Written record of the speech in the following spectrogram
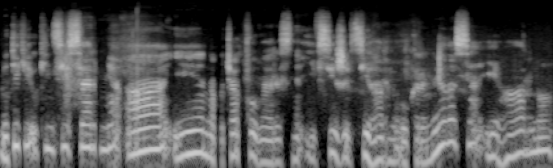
не тільки у кінці серпня, а і на початку вересня. І всі живці гарно укоренилися і гарно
